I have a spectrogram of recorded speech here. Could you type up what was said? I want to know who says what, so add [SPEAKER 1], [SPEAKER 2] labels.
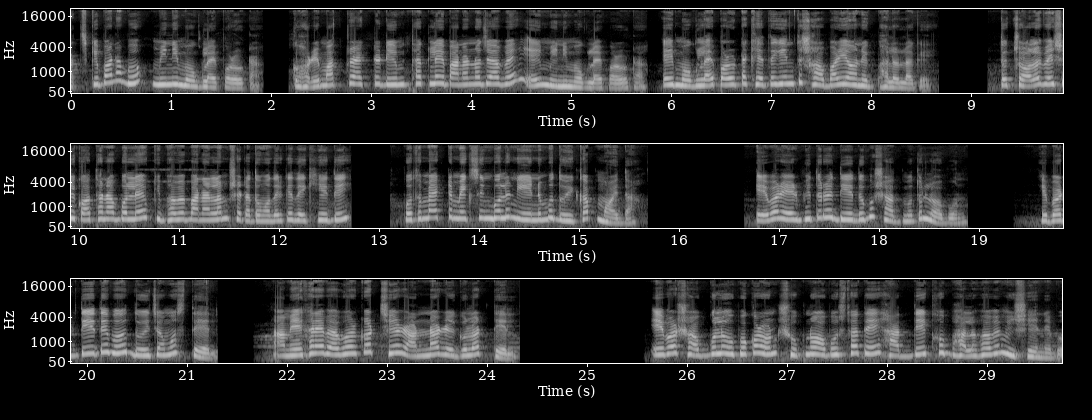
[SPEAKER 1] আজকে বানাবো মিনি মোগলাই পরোটা। ঘরে মাত্র একটা ডিম থাকলেই বানানো যাবে এই মিনি মোগলাই পরোটা। এই মোগলাই পরোটা খেতে কিন্তু সবারই অনেক ভালো লাগে। তো চলো বেশি কথা না বলে কীভাবে বানালাম সেটা তোমাদেরকে দেখিয়ে দিই। প্রথমে একটা মিক্সিং বলে নিয়ে নেব দুই কাপ ময়দা। এবার এর ভিতরে দিয়ে দেবো স্বাদ মতো লবণ। এবার দিয়ে দেব দুই চামচ তেল। আমি এখানে ব্যবহার করছি রান্নার রেগুলার তেল। এবার সবগুলো উপকরণ শুকনো অবস্থাতে হাত দিয়ে খুব ভালোভাবে মিশিয়ে নেব।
